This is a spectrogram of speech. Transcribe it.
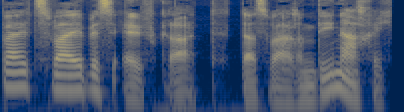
bei 2 bis 11 Grad. Das waren die Nachrichten.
